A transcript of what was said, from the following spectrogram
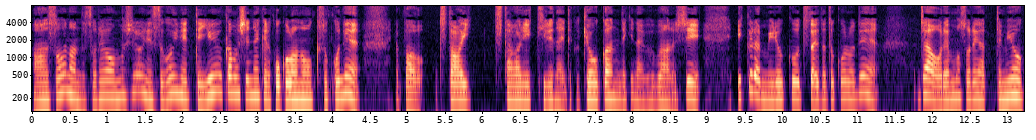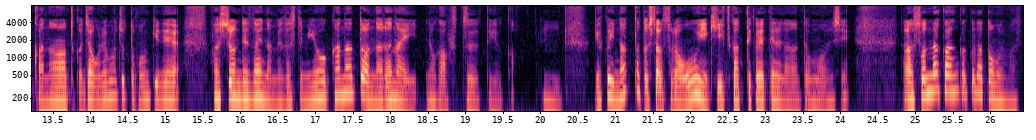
ああ、そうなんだ、それは面白いね、すごいねって言うかもしれないけど、心の奥底で、やっぱ伝わり、伝わりきれないというか、共感できない部分あるし、いくら魅力を伝えたところで、じゃあ俺もそれやってみようかなとか、じゃあ俺もちょっと本気でファッションデザイナー目指してみようかなとはならないのが普通っていうか、うん。逆になったとしたらそれは大いに気遣ってくれてるんだなって思うし、だからそんな感覚だと思います。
